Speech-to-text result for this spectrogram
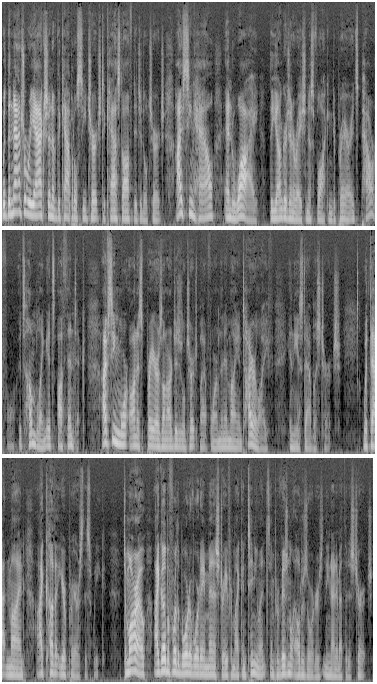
With the natural reaction of the capital C church to cast off digital church, I've seen how and why the younger generation is flocking to prayer. It's powerful, it's humbling, it's authentic. I've seen more honest prayers on our digital church platform than in my entire life in the established church. With that in mind, I covet your prayers this week. Tomorrow, I go before the Board of Ordained Ministry for my continuance and provisional elders' orders in the United Methodist Church.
